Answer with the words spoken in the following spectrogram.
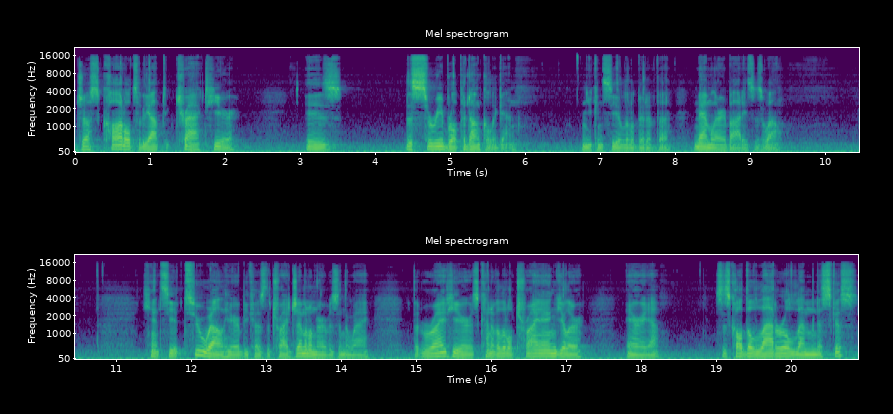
Just caudal to the optic tract here is the cerebral peduncle again. And you can see a little bit of the mammillary bodies as well. Can't see it too well here because the trigeminal nerve is in the way, but right here is kind of a little triangular area. This is called the lateral lemniscus.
